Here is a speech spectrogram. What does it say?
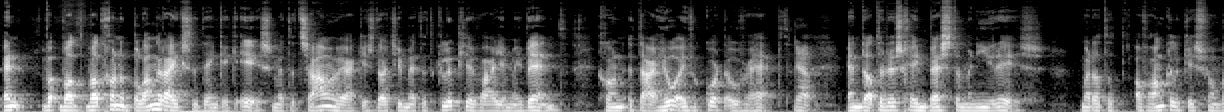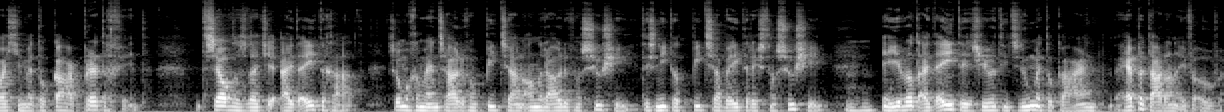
En wa- wat, wat gewoon het belangrijkste denk ik is met het samenwerken... is dat je met het clubje waar je mee bent... gewoon het daar heel even kort over hebt. ja. En dat er dus geen beste manier is. Maar dat het afhankelijk is van wat je met elkaar prettig vindt. Hetzelfde als dat je uit eten gaat. Sommige mensen houden van pizza en anderen houden van sushi. Het is niet dat pizza beter is dan sushi. Mhm. En je wilt uit eten, dus je wilt iets doen met elkaar. En heb het daar dan even over.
